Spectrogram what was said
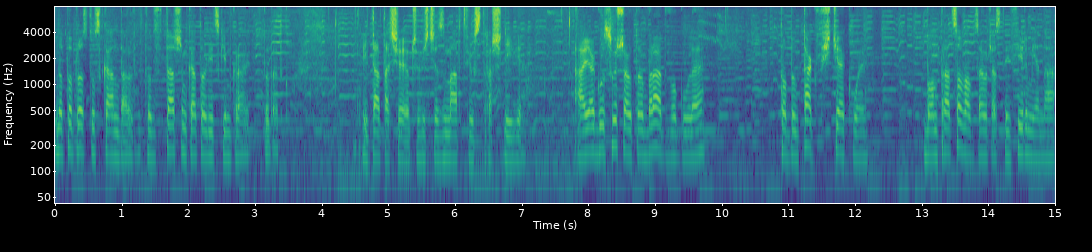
no po prostu skandal, to w naszym katolickim kraju w dodatku. I tata się oczywiście zmartwił straszliwie. A jak usłyszał to brat w ogóle, to był tak wściekły, bo on pracował cały czas w tej firmie na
